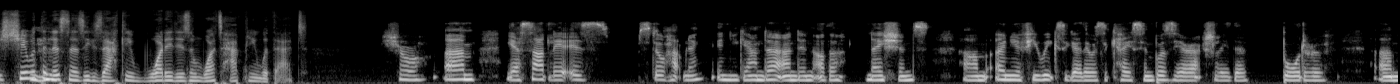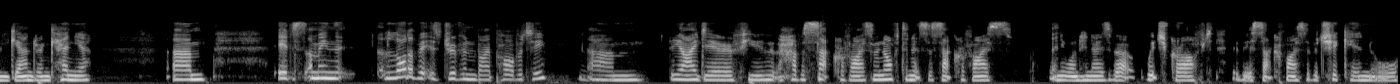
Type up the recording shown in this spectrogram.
Share with mm-hmm. the listeners exactly what it is and what's happening with that. Sure. Um, yeah, sadly, it is still happening in Uganda and in other nations. Um, only a few weeks ago, there was a case in Busia, actually, the border of um, Uganda and Kenya. Um, it's, I mean, a lot of it is driven by poverty. Mm-hmm. Um, the idea if you have a sacrifice, I mean, often it's a sacrifice anyone who knows about witchcraft, it'd be a sacrifice of a chicken, or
